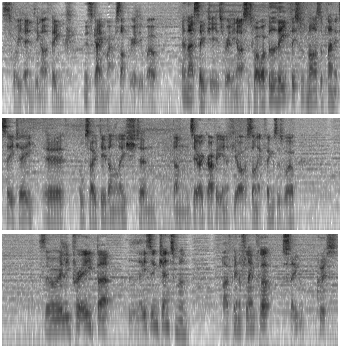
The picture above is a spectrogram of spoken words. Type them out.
sweet ending, I think. This game wraps up really well. And that CG is really nice as well. I believe this was Mars the Planet CG. Uh, also did Unleashed and done Zero Gravity and a few other Sonic things as well. So really pretty, but ladies and gentlemen, I've been the Flame Flameclaw, Stephen. Chris.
